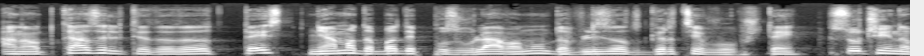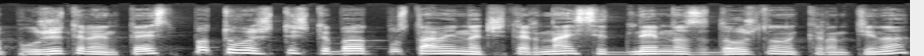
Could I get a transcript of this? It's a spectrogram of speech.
а на отказалите да дадат тест няма да бъде позволявано да влизат в Гърция въобще. В случай на положителен тест, пътуващите ще бъдат поставени на 14-дневна задължителна карантина,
